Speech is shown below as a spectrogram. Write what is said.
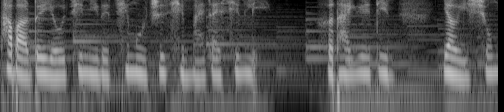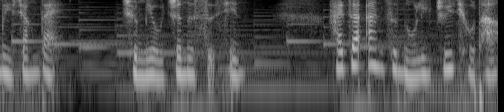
他把对尤金妮的倾慕之情埋在心里，和他约定要以兄妹相待，却没有真的死心。还在暗自努力追求她，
